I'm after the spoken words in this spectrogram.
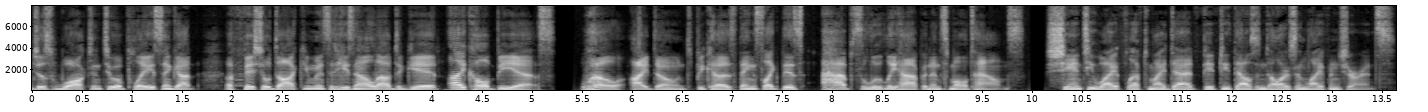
just walked into a place and got official documents that he's not allowed to get? I call BS. Well, I don't, because things like this absolutely happen in small towns. Shanty Wife left my dad $50,000 in life insurance.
